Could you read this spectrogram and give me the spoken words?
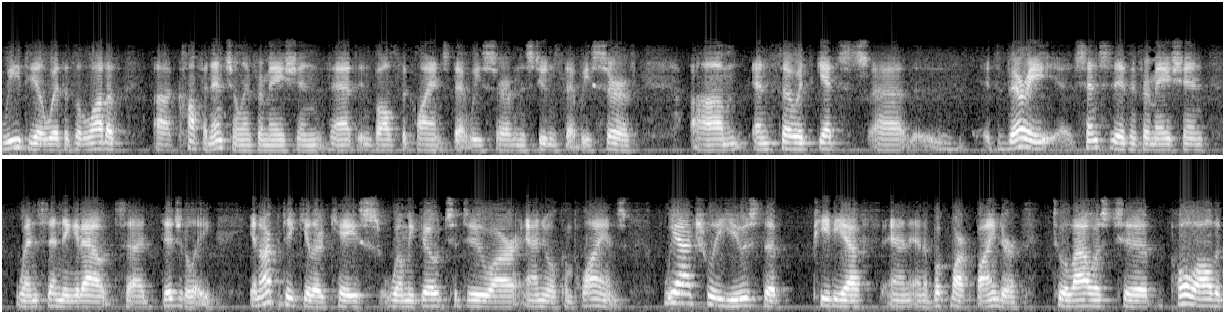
we deal with is a lot of uh, confidential information that involves the clients that we serve and the students that we serve. Um, and so it gets, uh, it's very sensitive information when sending it out uh, digitally. In our particular case, when we go to do our annual compliance, we actually use the PDF and, and a bookmark binder to allow us to pull all the,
